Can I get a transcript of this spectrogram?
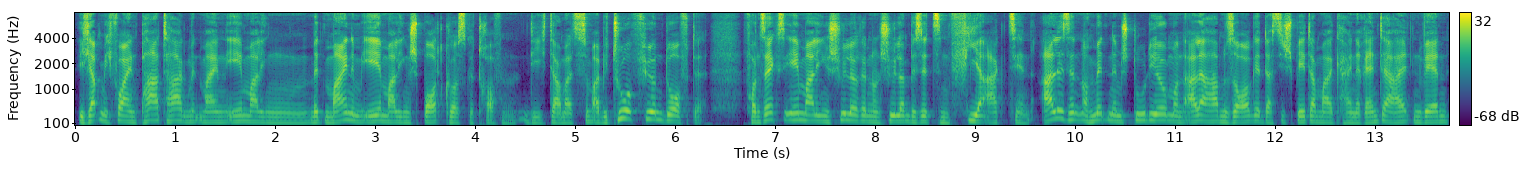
Ich habe mich vor ein paar Tagen mit, meinem ehemaligen, mit meinem ehemaligen Sportkurs getroffen, die ich damals zum Abitur führen durfte. Von sechs ehemaligen Schülerinnen und Schülern besitzen vier Aktien. Alle sind noch mitten im Studium und alle haben Sorge, dass sie später mal keine Rente erhalten werden.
